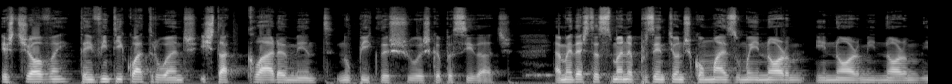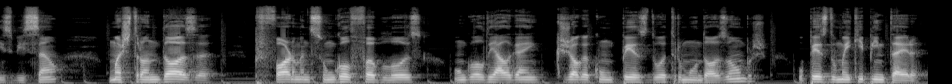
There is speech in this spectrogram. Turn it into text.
Este jovem tem 24 anos e está claramente no pico das suas capacidades. A meio desta semana presenteou-nos com mais uma enorme, enorme, enorme exibição, uma estrondosa performance, um gol fabuloso, um gol de alguém que joga com o peso do outro mundo aos ombros, o peso de uma equipe inteira,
